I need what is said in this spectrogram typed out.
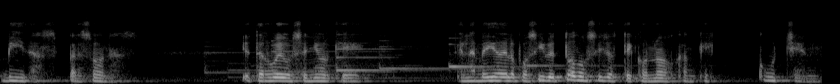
vidas, personas. Yo te ruego, Señor, que en la medida de lo posible todos ellos te conozcan, que escuchen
